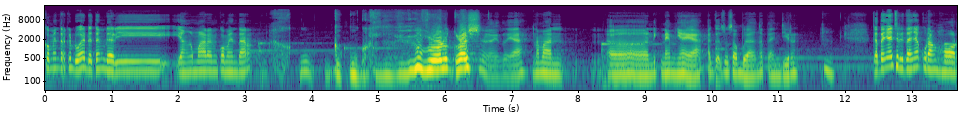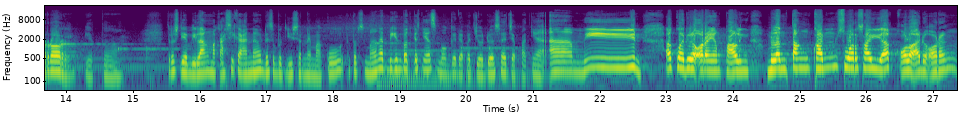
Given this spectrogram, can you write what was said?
komentar kedua datang dari yang kemarin komentar Crush nah itu ya nama eh, nickname-nya ya. Agak susah banget anjir. Katanya ceritanya kurang horor gitu. Terus dia bilang makasih Kak Ana udah sebut username aku. Tetap semangat bikin podcastnya. Semoga dapat jodoh secepatnya. Amin. Aku adalah orang yang paling melentangkan suara saya kalau ada orang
